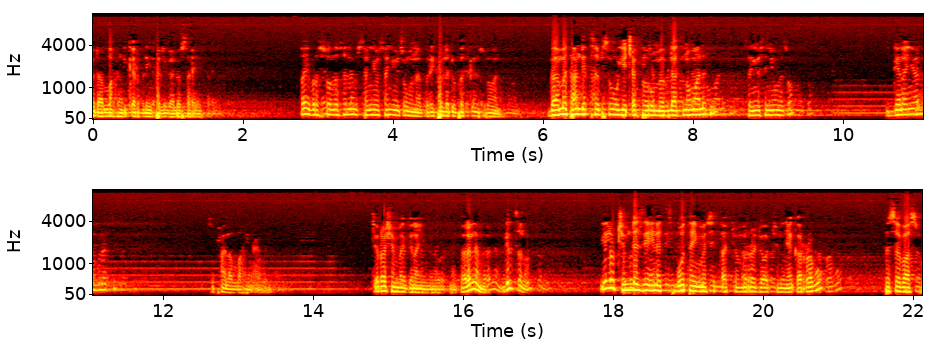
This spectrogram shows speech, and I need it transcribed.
ወደ አላህ እንዲቀርብልኝ እፈልጋለሁ ስራዬ طيب ረሱል ሰለላሁ ዐለይሂ ወሰለም ሰኞ ሰኞ ይጾሙ ነበር የተወለዱበት ቀን ስለሆነ በአመት አንድ ተሰብስበው እየጨፈሩ መብላት ነው ማለት ነው ሰኞ ሰኞ መጾም ይገናኛሉ ሁለቱ ሱብሃንአላህ ይዓለም ጭራሽ የመገናኙ ነገሮች ናቸው አይደለም ግልጽ ነው ሌሎች እንደዚህ አይነት ቦታ የሚያሰጣቸው መረጃዎችን ያቀረቡ ተሰባስቦ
